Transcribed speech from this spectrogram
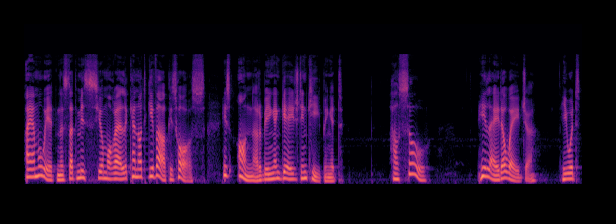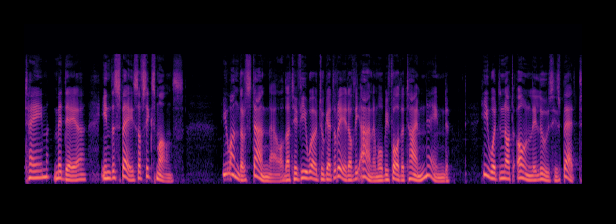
"I am a witness that Monsieur Morrel cannot give up his horse, his honour being engaged in keeping it." "How so?" "He laid a wager. He would tame Medea in the space of six months. You understand now that if he were to get rid of the animal before the time named he would not only lose his bet,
